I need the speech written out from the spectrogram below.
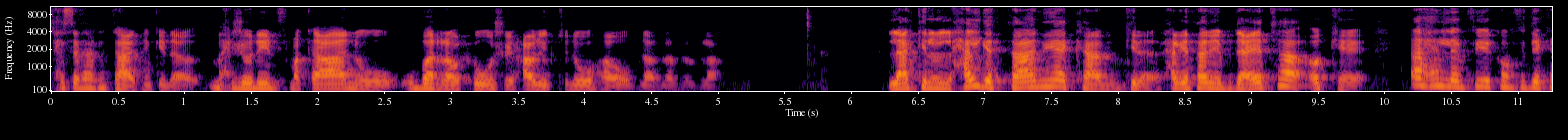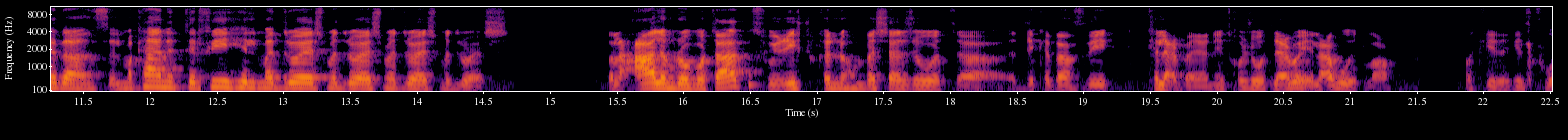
تحس Attack Titan كذا محجورين في مكان وبرا وحوش ويحاولوا يقتلوها و blah blah blah blah. لكن الحلقة الثانية كان كذا. الحلقة الثانية بدايتها okay. أهلا فيكم في Deca-Dence. المكان الترفيهي المدري إيش مدري إيش مدري إيش مدري إيش عالم روبوتات ويعيشوا كأنهم بشر جوة آه، ال Deca-Dence ذي كلعبة يعني يدخلوا جوة لعبة يلعبوا ويطلعوا. فكذا قلت "و-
